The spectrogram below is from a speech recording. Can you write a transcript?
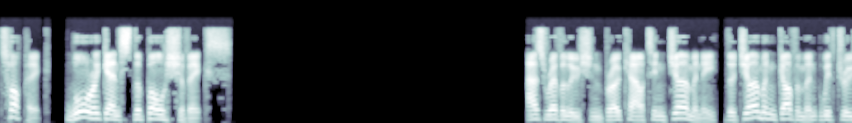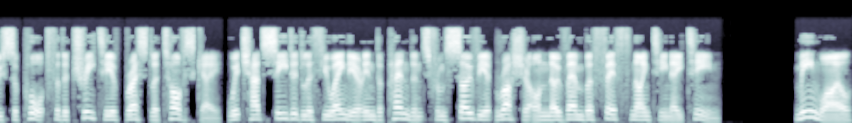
Topic: War against the Bolsheviks. As revolution broke out in Germany, the German government withdrew support for the Treaty of Brest-Litovsk, which had ceded Lithuania independence from Soviet Russia on November 5, 1918. Meanwhile,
